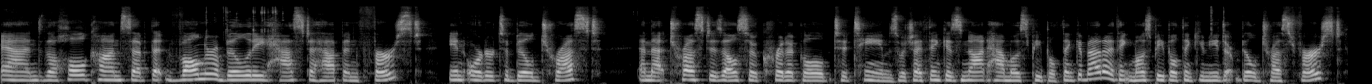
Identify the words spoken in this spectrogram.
and the whole concept that vulnerability has to happen first in order to build trust. And that trust is also critical to teams, which I think is not how most people think about it. I think most people think you need to build trust first.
